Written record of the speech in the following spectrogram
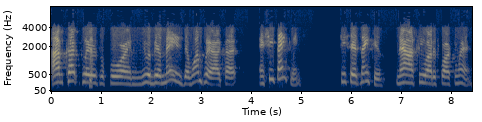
I've cut players before, and you would be amazed at one player I cut, and she thanked me. She said, "Thank you." Now I see why the Sparks win.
